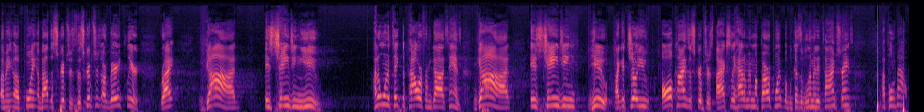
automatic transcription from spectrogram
I mean, a point about the scriptures. The scriptures are very clear, right? God is changing you. I don't want to take the power from God's hands. God is changing you. I could show you all kinds of scriptures. I actually had them in my PowerPoint, but because of limited time strengths, I pulled them out.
